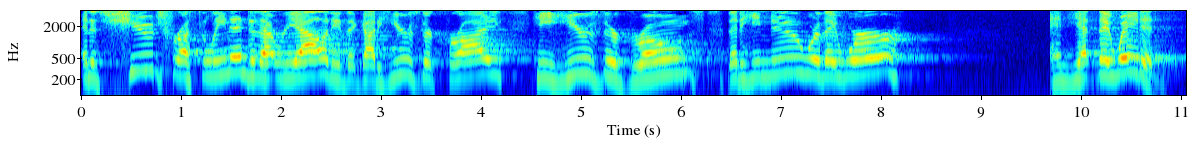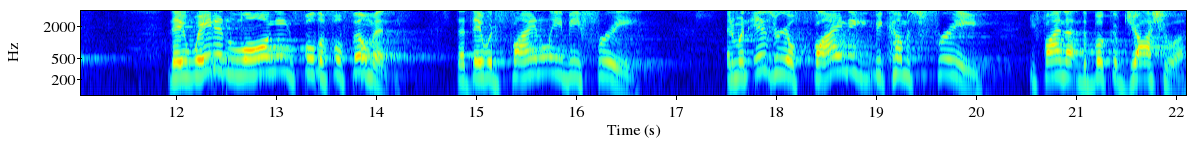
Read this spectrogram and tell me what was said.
And it's huge for us to lean into that reality that God hears their cry, He hears their groans, that He knew where they were, and yet they waited. They waited longing for the fulfillment that they would finally be free. And when Israel finally becomes free, you find that in the book of Joshua.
